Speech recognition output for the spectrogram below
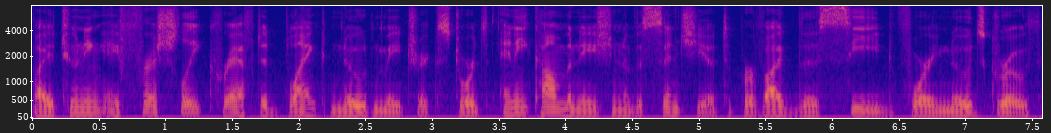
by attuning a freshly crafted blank node matrix towards any combination of essentia to provide the seed for a node's growth,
